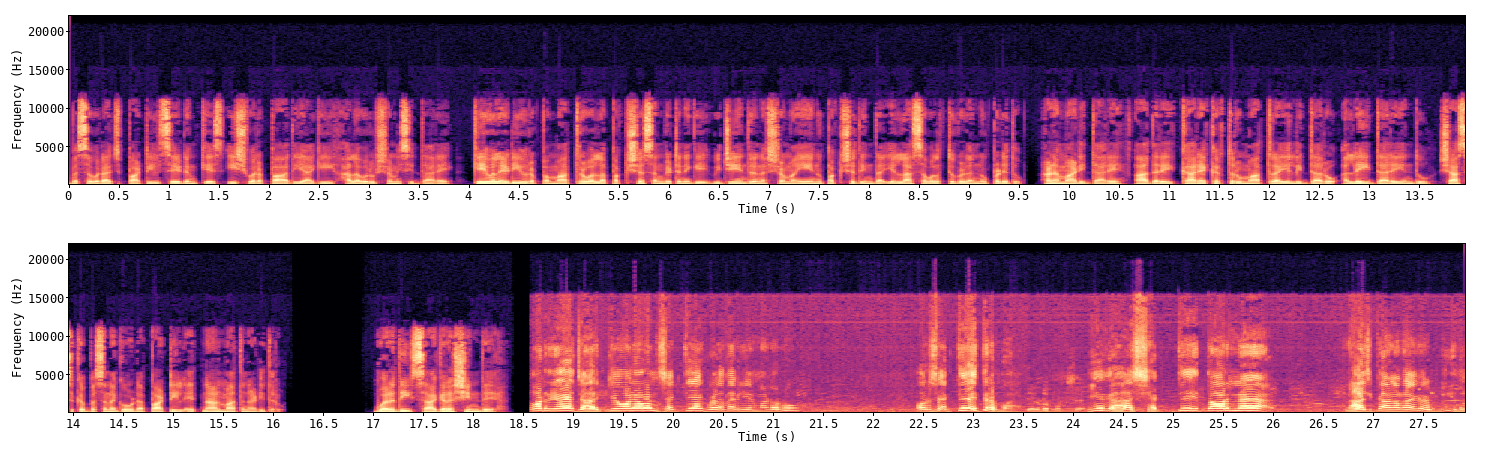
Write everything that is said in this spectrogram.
ಬಸವರಾಜ್ ಪಾಟೀಲ್, ಸೇಡಂ ಕೆಎಸ್ ಈಶ್ವರಪ್ಪ ಆದಿಯಾಗಿ ಹಲವರು ಶ್ರಮಿಸಿದ್ದಾರೆ. ಕೇವಲ ಯಡಿಯೂರಪ್ಪ ಮಾತ್ರವಲ್ಲ, ಪಕ್ಷ ಸಂಘಟನೆಗೆ ವಿಜಯೇಂದ್ರನ ಶ್ರಮ ಏನು ಪಕ್ಷದಿಂದ ಎಲ್ಲಾ ಸವಲತ್ತುಗಳನ್ನು ಪಡೆದು ಹಣ ಮಾಡಿದ್ದಾರೆ. ಆದರೆ ಕಾರ್ಯಕರ್ತರು ಮಾತ್ರ ಎಲ್ಲಿದ್ದಾರೋ ಅಲ್ಲೇ ಇದ್ದಾರೆ ಎಂದು ಶಾಸಕ ಬಸನಗೌಡ ಪಾಟೀಲ್ ಯತ್ನಾಳ್ ಮಾತನಾಡಿದರು. ವರದಿ ಸಾಗರ ಶಿಂದೆ. ನೋಡ್ರಿ, ಜಾರಕಿಹೊಳಿ ಒಂದು ಶಕ್ತಿಯಾಗಿ ಬೆಳೆದಾರ, ಏನ್ ಮಾಡೋರು? ಅವ್ರ ಶಕ್ತಿ ಐತ್ರಪ್ಪ. ಈಗ ಶಕ್ತಿ ಇದ್ದವ್ರನ್ನೇ ರಾಜಕಾರಣದಾಗ ಇದು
